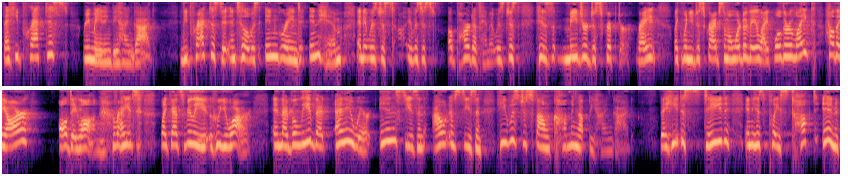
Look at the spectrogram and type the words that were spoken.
that he practiced remaining behind God. And he practiced it until it was ingrained in him and it was just, it was just a part of him. It was just his major descriptor, right? Like when you describe someone, what are they like? Well, they're like how they are all day long, right? Like that's really who you are. And I believe that anywhere, in season, out of season, he was just found coming up behind God. That he just stayed in his place, tucked in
